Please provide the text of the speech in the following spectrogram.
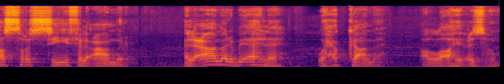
قصر السيف العامر. العامر بأهله وحكامه. الله يعزهم.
